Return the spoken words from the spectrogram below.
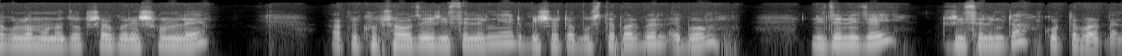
কথাগুলো মনোযোগ সহকারে শুনলে আপনি খুব সহজেই রিসেলিংয়ের বিষয়টা বুঝতে পারবেন এবং নিজে নিজেই রিসেলিংটা করতে পারবেন।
